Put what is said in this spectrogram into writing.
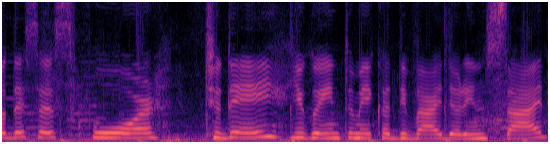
So this is for today. You're going to make a divider inside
